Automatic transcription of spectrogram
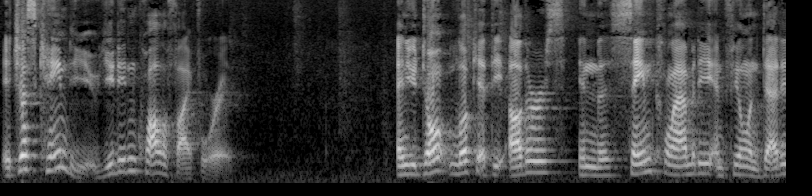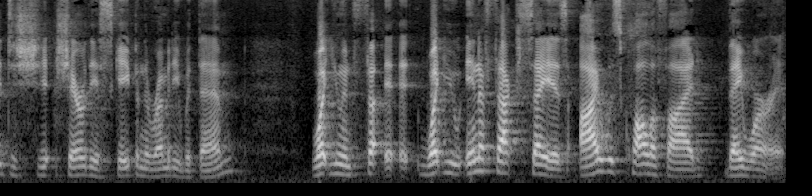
It just came to you, you didn't qualify for it. And you don't look at the others in the same calamity and feel indebted to sh- share the escape and the remedy with them. What you, in fe- what you in effect say is, I was qualified, they weren't.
